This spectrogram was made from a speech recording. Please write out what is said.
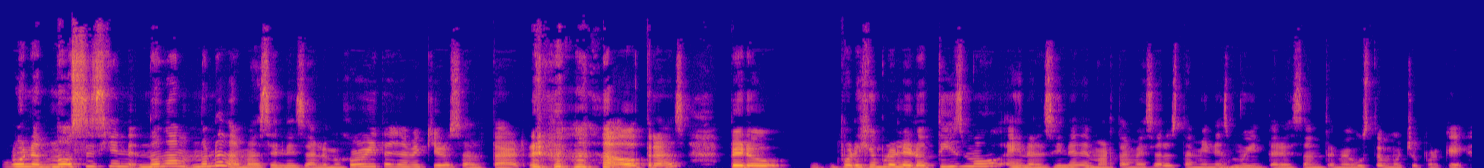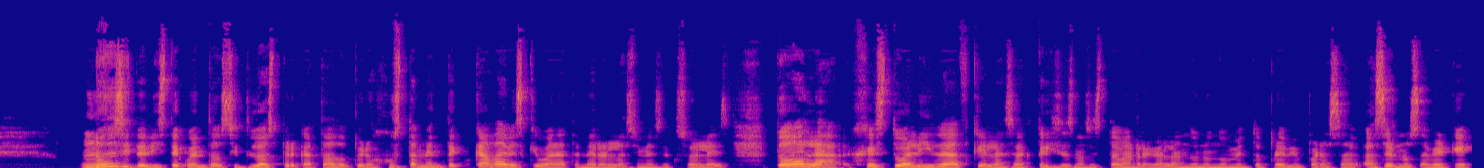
bueno, no sé si, no, no nada más en esa, a lo mejor ahorita ya me quiero saltar a otras, pero, por ejemplo, el erotismo en el cine de Marta Mésaros también es muy interesante, me gusta mucho porque no sé si te diste cuenta o si lo has percatado, pero justamente cada vez que van a tener relaciones sexuales, toda la gestualidad que las actrices nos estaban regalando en un momento previo para hacernos saber que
